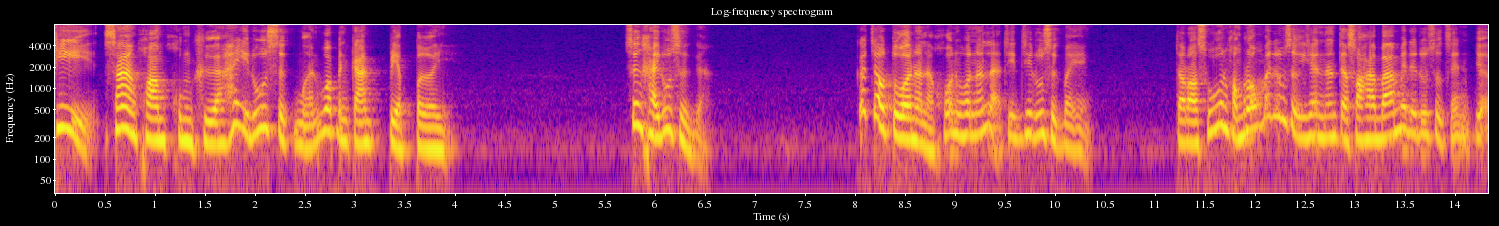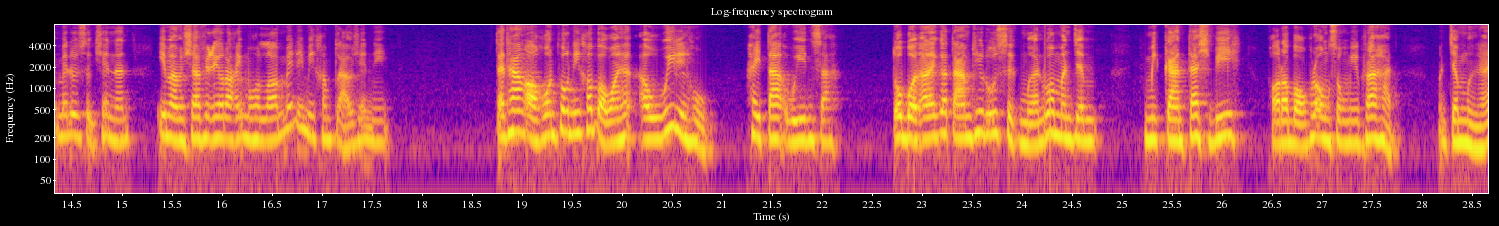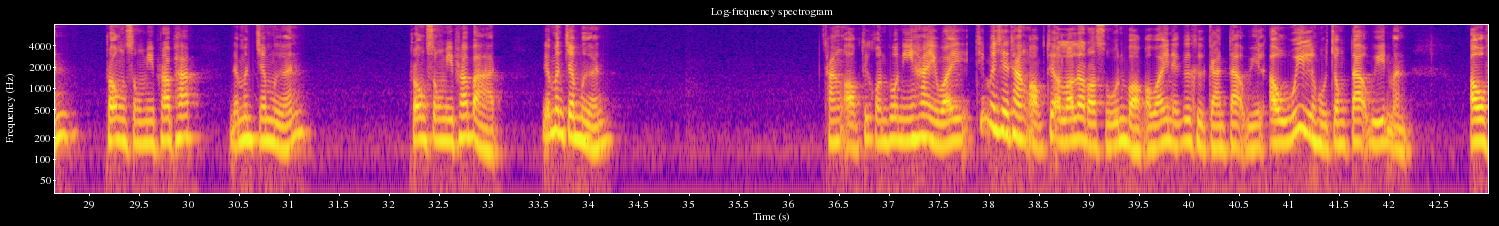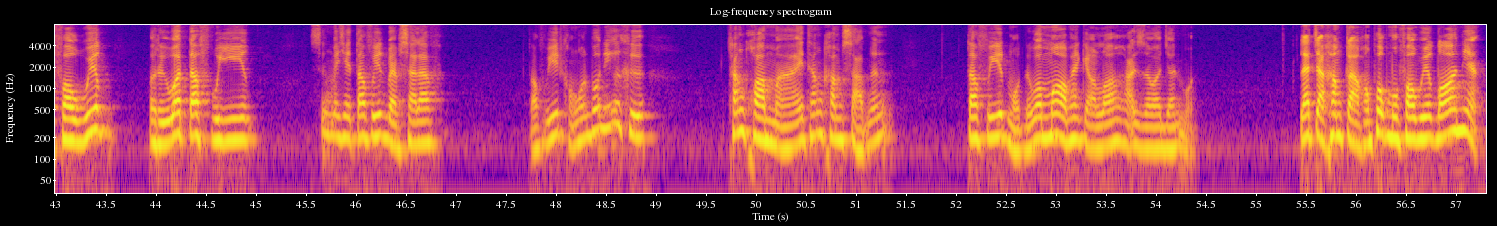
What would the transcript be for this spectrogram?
ที่สร้างความคุมเคือให้รู้สึกเหมือนว่าเป็นการเปรียบเปย ซึ่งใครรู้สึกอะ ก็เจ้าตัวนั่นแหละคนคนนั้นแหละที่ที่รู้สึกไปเอง แต่รอซูลของพระองค์ไม่ได้รู้สึกเช่นนั้น แต่สหาบะไม่ได้รู้สึกเช่นไม่รู้สึกเช่นนั้นอิหม่ามชาฟิอีรอฮิมุฮุลลอฮ์ไม่ได้มีคำกล่าวเช่นนี้ แต่ทางออกคนพวกนี้เขาบอกว่าเอาวิลหูให้ตาวินซะตัวบทอะไรก็ตามที่รู้สึกเหมือนว่ามันจะมีการตัชบีฮ์พอเราบอกพระองค์ทรงมีพระหัตถ์มันจะเหมือน พระองค์ทรงมีพระพักตร์เดี๋ยวมันจะเหมือน พระองค์ทรงมีพระบาท เดี๋ยวมันจะเหมือน ทางออกที่คนพวกนี้ให้ไว้ ที่ไม่ใช่ทางออกที่อัลลอฮ์และรอซูลบอกเอาไว้เนี่ยก็คือการตะวีลأولهจงตะวีลมัน أو فوضหรือว่าตัฟวีดซึ่งไม่ใช่ตัฟวีดแบบสะลัฟตัฟวีดของคนพวกนี้ก็คือ ทั้งความหมายทั้งคำศัพท์นั้นตัฟวีดหมดหรือว่ามอบให้แก่อัลลอฮ์อัลลอฮฺจันหมด และจากคำกล่าวของพวกมูฟาวิลเนี่ย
